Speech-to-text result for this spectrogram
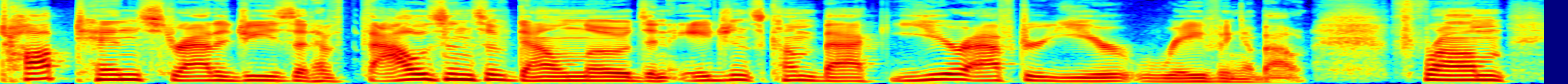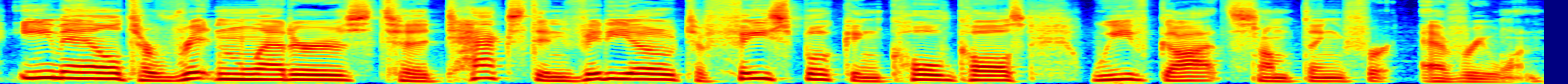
top 10 strategies that have thousands of downloads and agents come back year after year raving about. From email to written letters to text and video to Facebook and cold calls, we've got something for everyone.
